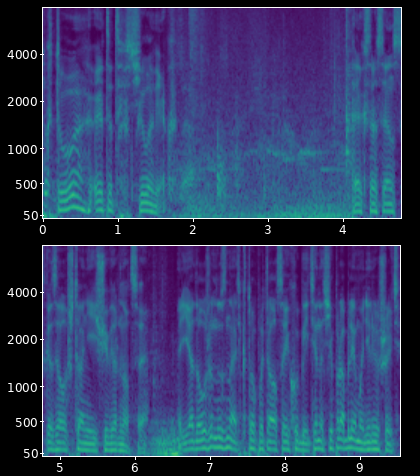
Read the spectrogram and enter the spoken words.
кто этот человек? Экстрасенс сказал, что они еще вернутся. Я должен узнать, кто пытался их убить, иначе проблему не решить.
